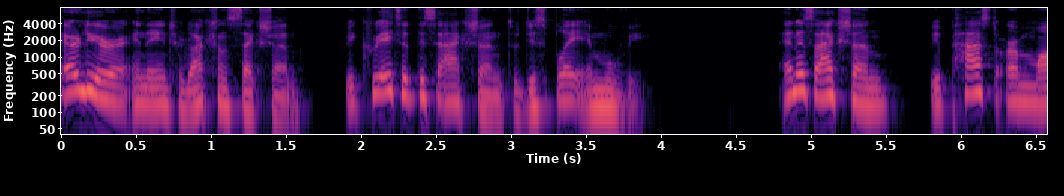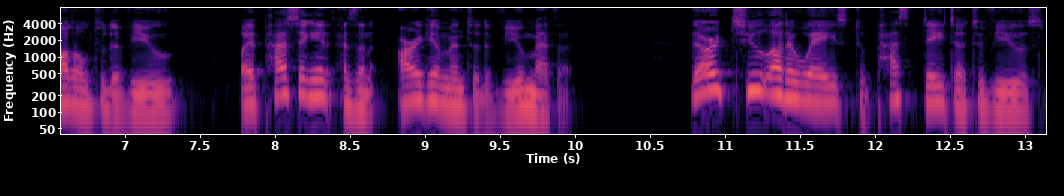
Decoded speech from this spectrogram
Earlier in the introduction section, we created this action to display a movie. In this action, we passed our model to the view by passing it as an argument to the view method. There are two other ways to pass data to views,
